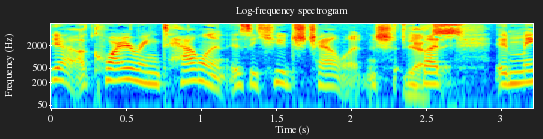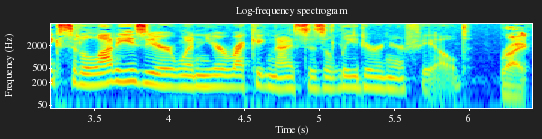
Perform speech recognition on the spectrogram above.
Yeah, acquiring talent is a huge challenge, Yes. but it makes it a lot easier when you're recognized as a leader in your field. Right.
